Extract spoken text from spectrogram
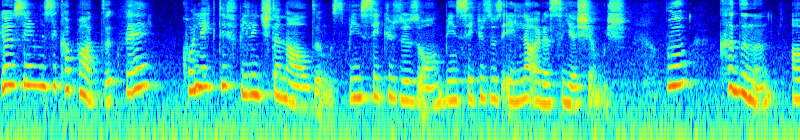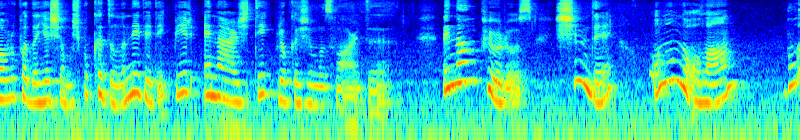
gözlerimizi kapattık ve kolektif bilinçten aldığımız 1810-1850 arası yaşamış. Bu kadının Avrupa'da yaşamış bu kadınla ne dedik? Bir enerjitik blokajımız vardı. Ve ne yapıyoruz? Şimdi onunla olan bu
